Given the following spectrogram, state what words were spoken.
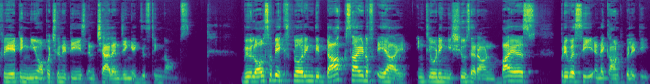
creating new opportunities, and challenging existing norms. We will also be exploring the dark side of AI, including issues around bias, privacy, and accountability,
